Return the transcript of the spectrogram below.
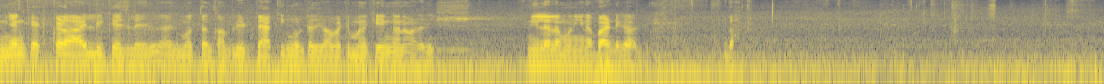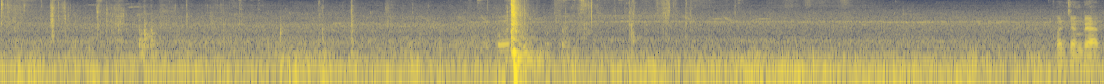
ఇంజన్కి ఎక్కడ ఆయిల్ లీకేజ్ లేదు. అది మొత్తం కంప్లీట్ ప్యాకింగ్ ఉంటుంది కాబట్టి మనకేం కనబడదు. నీళ్ళలో మునిగిన బండి కాదు. కొంచెం బ్యాక్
